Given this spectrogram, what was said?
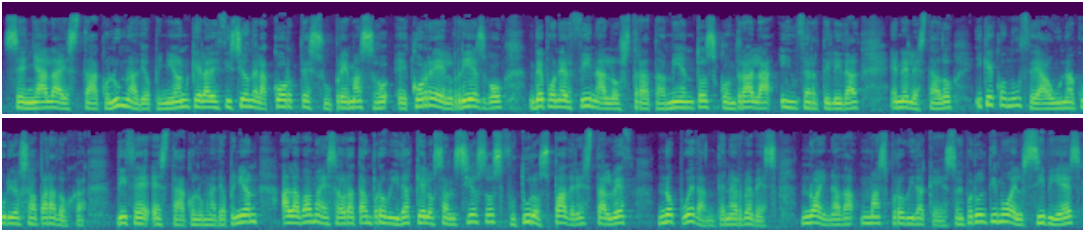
Señala esta columna de opinión que la decisión de la Corte Suprema eh, corre el riesgo de poner fin a los tratamientos contra la infertilidad en el estado y que conduce a una curiosa paradoja. Dice esta columna de opinión, Alabama es ahora tan provida que los ansiosos futuros padres tal vez no puedan tener bebés. No hay nada más provida que eso. Y por último, el CBS,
